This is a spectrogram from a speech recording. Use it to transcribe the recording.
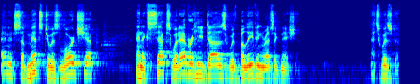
and it submits to his lordship and accepts whatever he does with believing resignation. That's wisdom.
